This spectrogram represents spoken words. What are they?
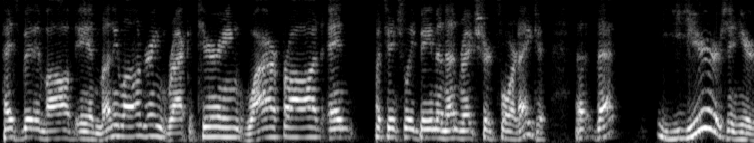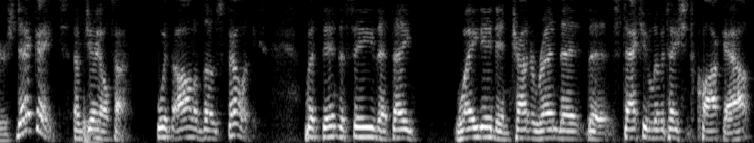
has been involved in money laundering, racketeering, wire fraud, and potentially being an unregistered foreign agent. Uh, that years and years, decades of jail time with all of those felonies. But then to see that they waited and tried to run the, the statute of limitations clock out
